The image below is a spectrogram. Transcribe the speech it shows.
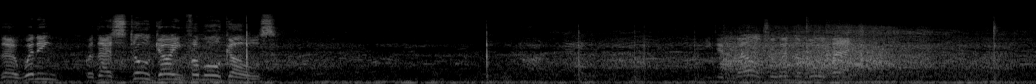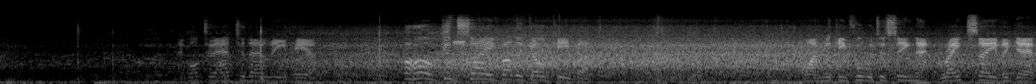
They're winning, but they're still going for more goals. He did well to win the ball back. They want to add to their lead here. Oh, good save by the goalkeeper. I'm looking forward to seeing that great save again.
